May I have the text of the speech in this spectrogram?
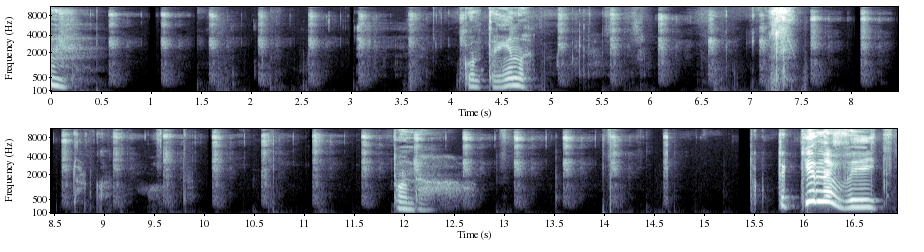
М. Контейнер. Так. молот. Панда. Так, таке не вийде тоді. Міна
